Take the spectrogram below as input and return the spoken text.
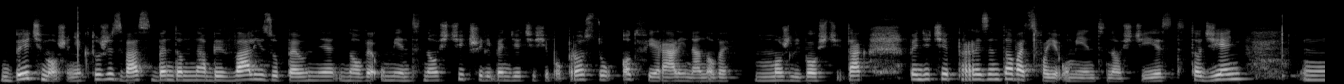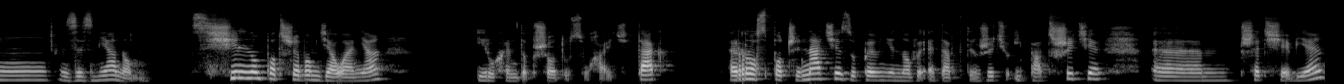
Być może niektórzy z Was będą nabywali zupełnie nowe umiejętności, czyli będziecie się po prostu otwierali na nowe możliwości, tak? Będziecie prezentować swoje umiejętności. Jest to dzień mm, ze zmianą, z silną potrzebą działania i ruchem do przodu, słuchajcie, tak? Rozpoczynacie zupełnie nowy etap w tym życiu i patrzycie przed siebie,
